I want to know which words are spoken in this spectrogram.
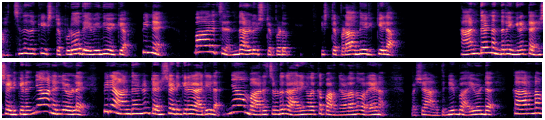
അച്ഛൻ ഇതൊക്കെ ഇഷ്ടപ്പെടുവോ ദേവി? എന്ന് ചോദിക്കുക. പിന്നെ ബാലച്ചൻ എന്താണല്ലോ ഇഷ്ടപ്പെടും? ഇഷ്ടപ്പെടാതൊന്നും ഇരിക്കില്ല. ആനന്ദേണ്ണൻ എന്തിനാ ഇങ്ങനെ ടെൻഷൻ അടിക്കണേ? ഞാനല്ലേ ഉള്ളേ. പിന്നെ ആനന്ദേണ്ണൻ ടെൻഷൻ അടിക്കുന്ന കാര്യമില്ല. ഞാൻ ബാലച്ചനോട് കാര്യങ്ങളൊക്കെ പറഞ്ഞോളാന്ന് പറയണം. പക്ഷെ ആനന്ദിന്റെ ഒരു ഭയമുണ്ട്. കാരണം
